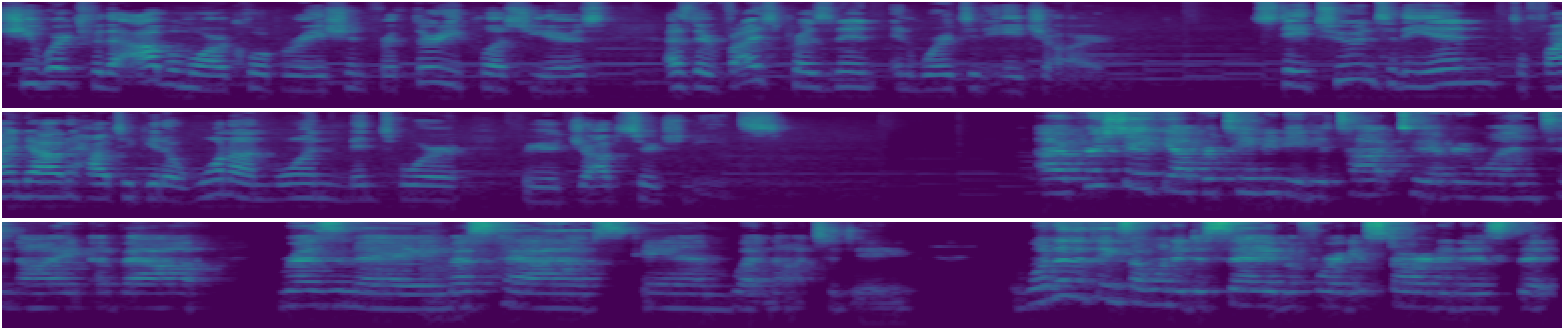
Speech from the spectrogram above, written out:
She worked for the Albemarle Corporation for 30 plus years as their vice president and worked in HR. Stay tuned to the end to find out how to get a one on one mentor for your job search needs. I appreciate the opportunity to talk to everyone tonight about resume, must haves, and what not to do. One of the things I wanted to say before I get started is that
